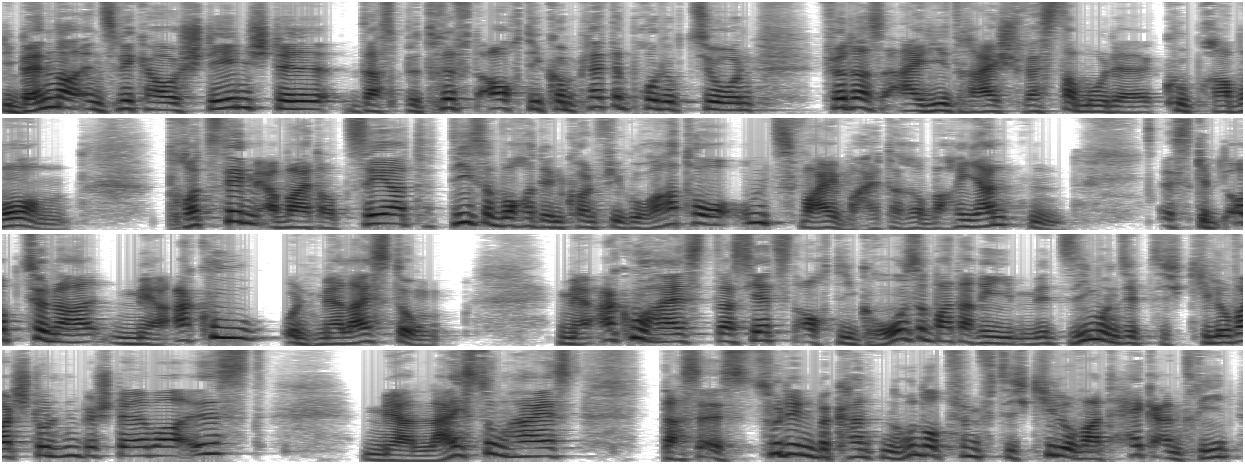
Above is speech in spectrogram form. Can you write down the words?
Die Bänder in Zwickau stehen still. Das betrifft auch die komplette Produktion für das ID3 Schwestermodell Cupra Born. Trotzdem erweitert Seat diese Woche den Konfigurator um zwei weitere Varianten. Es gibt optional mehr Akku und mehr Leistung. Mehr Akku heißt, dass jetzt auch die große Batterie mit 77 Kilowattstunden bestellbar ist. Mehr Leistung heißt, dass es zu den bekannten 150 Kilowatt Heckantrieb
